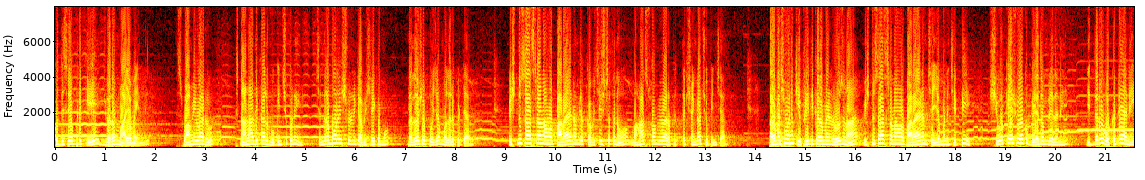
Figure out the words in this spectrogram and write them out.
కొద్దిసేపటికి జ్వరం మాయమైంది. స్వామివారు స్నానాధికాలు ముగించుకుని చంద్రమౌళీశ్వరునికి అభిషేకము ప్రదోష పూజ మొదలుపెట్టారు. విష్ణు సహస్రనామ పారాయణం యొక్క విశిష్టతను మహాస్వామివారు ప్రత్యక్షంగా చూపించారు. పరమశివునికి ప్రీతికరమైన రోజున విష్ణు సహస్రనామ పారాయణం చెయ్యమని చెప్పి శివకేశ్వరకు భేదం లేదని ఇద్దరూ ఒకటే అని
